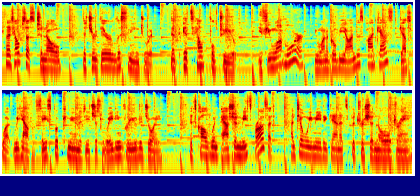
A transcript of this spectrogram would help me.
And it helps us to know that you're there listening to it, that it's helpful to you. If you want more, you want to go beyond this podcast, guess what? We have a Facebook community just waiting for you to join. It's called When Passion Meets Profit. Until we meet again, it's Patricia Noel Drain.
